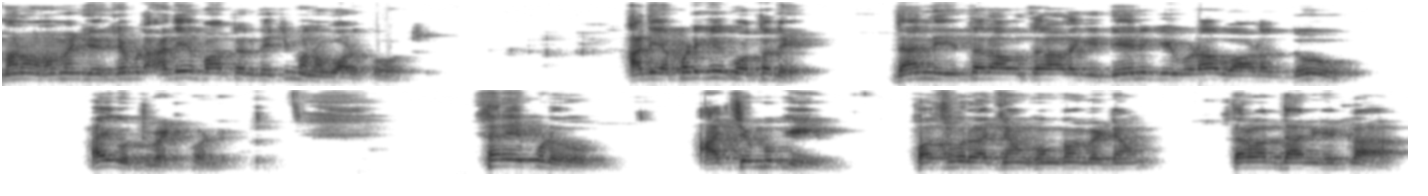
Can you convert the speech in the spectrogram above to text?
మనం హోమం చేసేప్పుడు అదే పాత్రను తెచ్చి మనం వాడుకోవచ్చు. అది ఎప్పటికీ కొత్తదే. దాన్ని ఇతర అవసరాలకి దేనికి కూడా వాడద్దు. అవి గుర్తుపెట్టుకోండి. సరే ఇప్పుడు ఆ చెంబుకి పసుపు రాజ్యం కుంకుమ పెట్టాం. తర్వాత దానికి ఇట్లా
